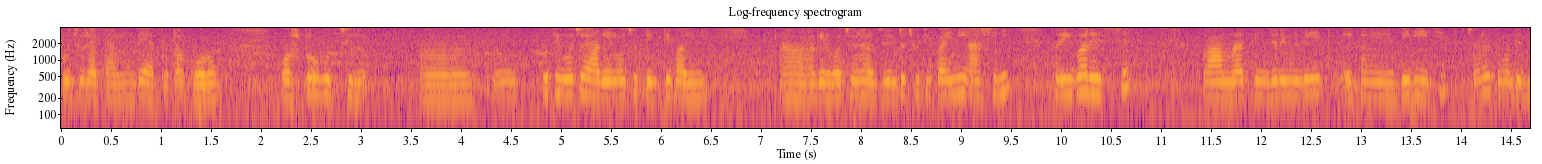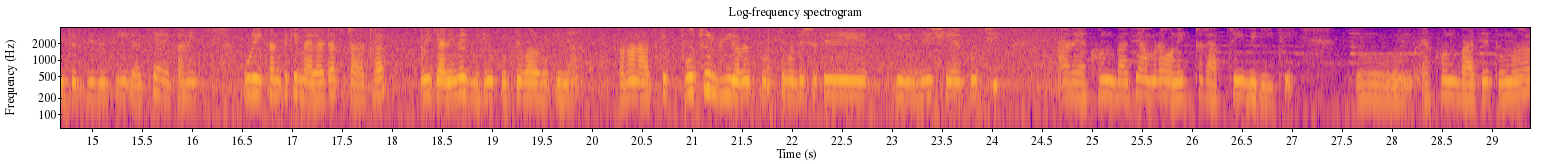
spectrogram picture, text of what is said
প্রচুর, আর তার মধ্যে এতটা গরম। কষ্টও হচ্ছিল। তো প্রতি বছর আগের বছর দেখতে পারিনি। আগের বছর হাজব্যান্ডও ছুটি পাইনি আসেনি। তো এইবার এসছে। তো আমরা তিনজনে মিলে এখানে বেরিয়েছি। তো চলো তোমাদের ভিতর ভিতর দিয়ে যাচ্ছি। আর এখানে পুরো এখান থেকে মেলাটা স্টার্ট হয়। আমি জানি না ভিডিও করতে পারব কি না কারণ আজকে প্রচুর ভিড় হবে। তোমাদের সাথে ধীরে ধীরে শেয়ার করছি। আর এখন বাজে, আমরা অনেকটা রাত্রেই বেরিয়েছি। তো এখন বাজে তোমার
